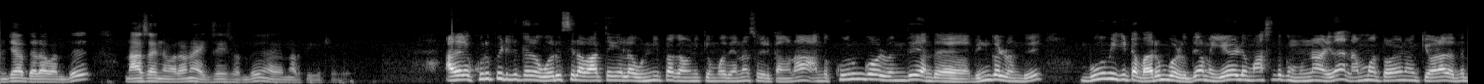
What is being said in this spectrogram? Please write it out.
அஞ்சாவது தடவை வந்து நாசா இந்த மாதிரியான எக்ஸசைஸ் வந்து நடத்திக்கிட்டு இருக்கு. அதில் குறிப்பிட்டிருக்கிற ஒரு சில வார்த்தைகளை உன்னிப்பாக கவனிக்கும் போது என்ன சொல்லியிருக்காங்கன்னா அந்த குறுங்கோள் வந்து அந்த விண்கல் வந்து பூமி கிட்ட வரும்பொழுது நம்ம ஏழு மாதத்துக்கு முன்னாடி தான் நம்ம தொலைநோக்கியோட அதை வந்து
